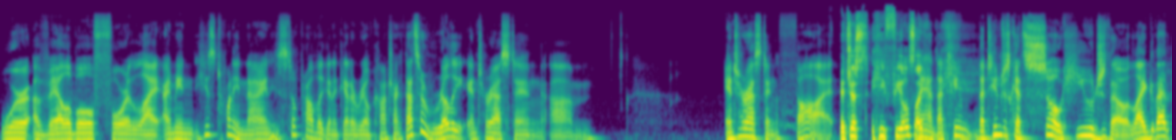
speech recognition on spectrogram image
were available for like, I mean, he's 29. He's still probably going to get a real contract. That's a really interesting, um, interesting thought. It just he feels like Man, that team that team just gets so huge though. Like that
